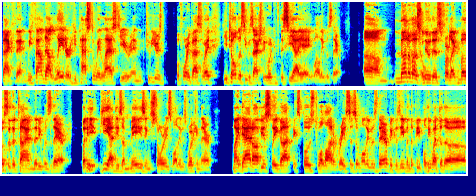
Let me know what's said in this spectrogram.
back then. We found out later he passed away last year, and two years before he passed away, he told us he was actually working for the CIA while he was there. Um, none of us oh. knew this for like most of the time that he was there. But he he had these amazing stories while he was working there. My dad obviously got exposed to a lot of racism while he was there because even the people he went to the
